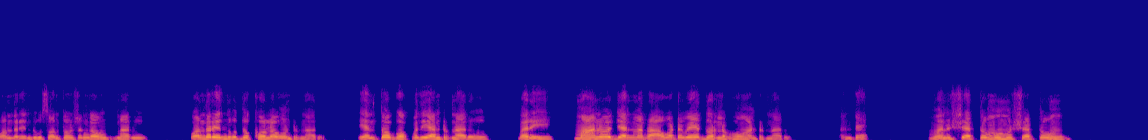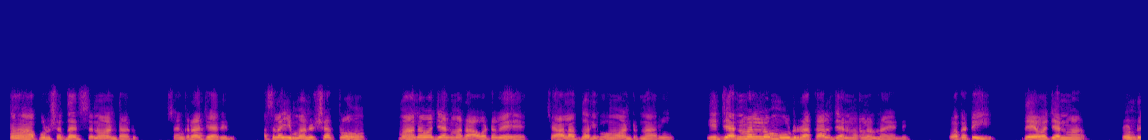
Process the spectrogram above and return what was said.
కొందరు ఎందుకు సంతోషంగా ఉంటున్నారు? కొందరు ఎందుకు దుఃఖంలో ఉంటున్నారు? ఎంతో గొప్పది అంటున్నారు. మరి మానవ జన్మ రావటమే దుర్లభం అంటున్నారు. అంటే మనుష్యత్వం ముముష్యత్వం మహాపురుష దర్శనం అంటారు శంకరాచార్యులు. అసలు ఈ మనుష్యత్వం మానవ జన్మ రావటమే చాలా దుర్లభం అంటున్నారు. ఈ జన్మల్లో మూడు రకాల జన్మలు ఉన్నాయండి. ఒకటి దేవ జన్మ రెండు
